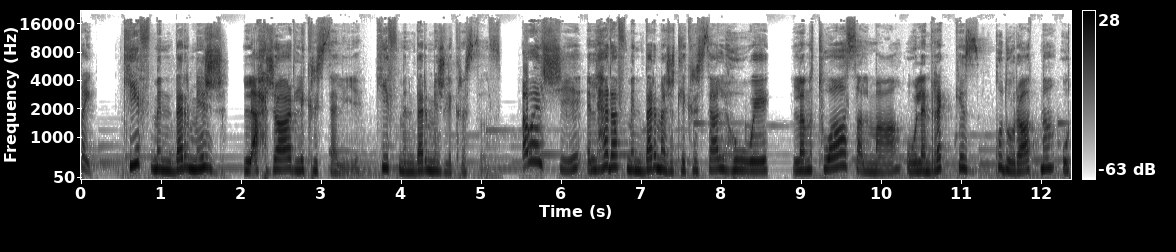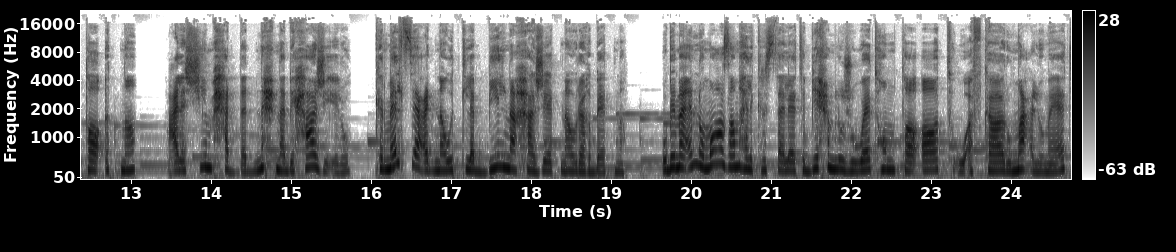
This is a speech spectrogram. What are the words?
طيب كيف منبرمج الأحجار الكريستالية؟ كيف منبرمج الكريستالز؟ أول شيء الهدف من برمجة الكريستال هو لنتواصل معه ولنركز قدراتنا وطاقتنا على شيء محدد نحن بحاجة إله كرمال تساعدنا وتلبي لنا حاجاتنا ورغباتنا وبما أنه معظم هالكريستالات بيحملوا جواتهم طاقات وأفكار ومعلومات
